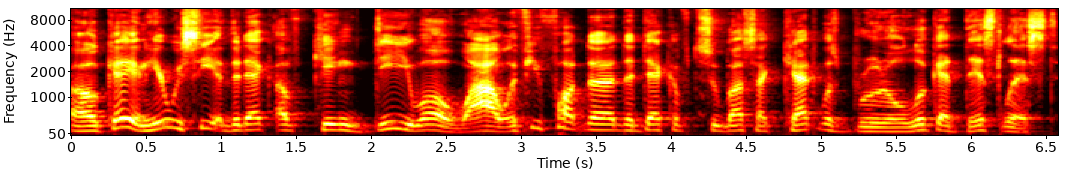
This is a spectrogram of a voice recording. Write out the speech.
Okay, and here we see the deck of King D. Whoa, wow. If you thought the, the deck of Tsubasa Cat was brutal, look at this list.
